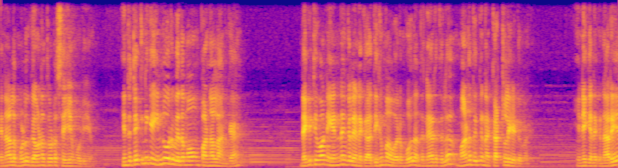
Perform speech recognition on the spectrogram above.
என்னால் முழு கவனத்தோடு செய்ய முடியும். இந்த டெக்னிக்கை இன்னொரு விதமாகவும் பண்ணலாங்க. நெகட்டிவான எண்ணங்கள் எனக்கு அதிகமாக வரும்போது அந்த நேரத்தில் மனதுக்கு நான் கட்டளை இடுவேன் இன்றைக்கி எனக்கு நிறைய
